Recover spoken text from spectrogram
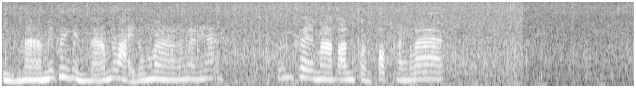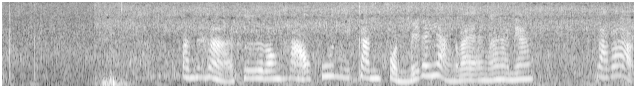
ติมาไม่เคยเห็นน้ำไหลลงมานะคะเนี่ยเพิ่งเคยมาตอนฝนตกครั้งแรก ปัญหาคือรองเท้าคู่นี้กันฝนไม่ได้อย่างแรงนะคะเนี่ยแล้วแบบ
